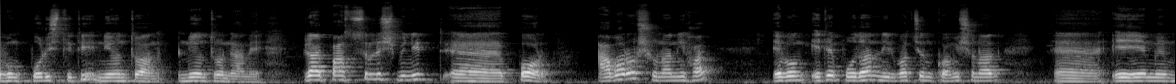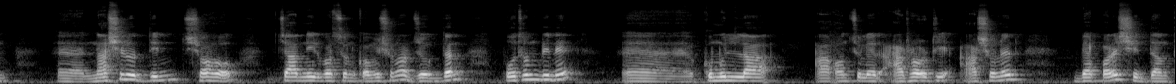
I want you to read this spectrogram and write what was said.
এবং পরিস্থিতি নিয়ন্ত্রণ, নিয়ন্ত্রণে আনে। প্রায় পাঁচচল্লিশ মিনিট পর আবারও শুনানি হয় এবং এতে প্রধান নির্বাচন commissioner A M M Nasir Uddin সহ চার নির্বাচন কমিশনার যোগদান প্রথম দিনে কুমিল্লা অঞ্চলের আঠারোটি আসনের ব্যাপারে সিদ্ধান্ত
